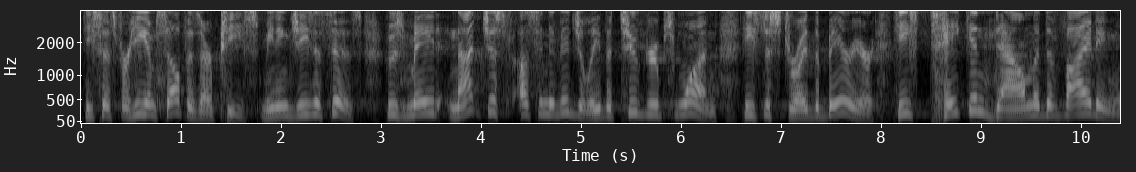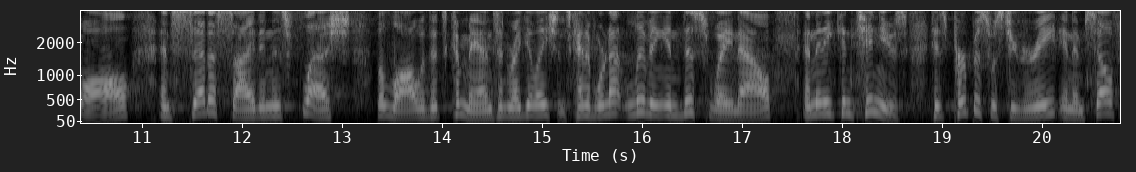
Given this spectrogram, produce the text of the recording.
He says, For he himself is our peace, meaning Jesus is, who's made not just us individually, the two groups one. He's destroyed the barrier. He's taken down the dividing wall and set aside in his flesh the law with its commands and regulations. Kind of, we're not living in this way now. And then he continues His purpose was to create in himself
